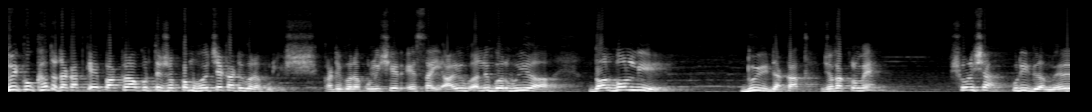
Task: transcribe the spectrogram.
দুই কুখ্যাত ডাকাতকে পাকড়াও করতে সক্ষম হয়েছে কাটিগড়া পুলিশ। কাটিগড়া পুলিশের এসআই আয়ুব আলী বরভুইয়া দলবল নিয়ে দুই ডাকাত যথাক্রমে সরিষা কুড়িগ্রামের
